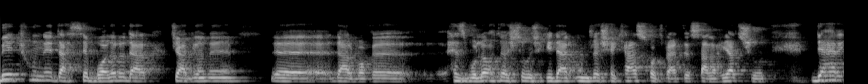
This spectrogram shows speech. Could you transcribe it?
بتونه دست بالا رو در جریان در واقع حزب الله داشته باشه که در اونجا شکست خود رد صلاحیت شد. در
